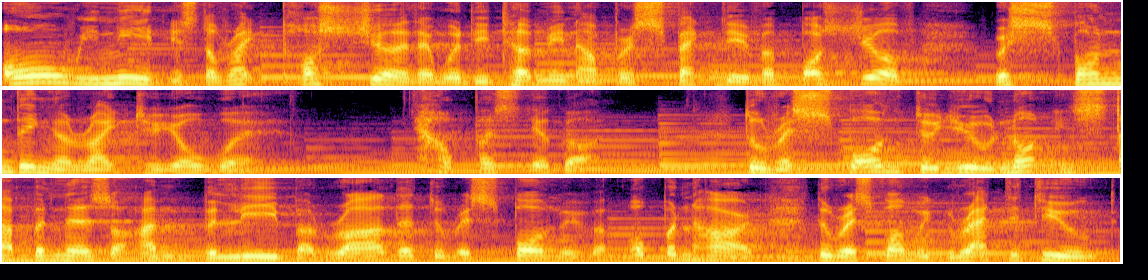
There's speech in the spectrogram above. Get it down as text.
All we need is the right posture that will determine our perspective, a posture of responding aright to your word. Help us, dear God, to respond to you, not in stubbornness or unbelief, but rather to respond with an open heart, to respond with gratitude.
